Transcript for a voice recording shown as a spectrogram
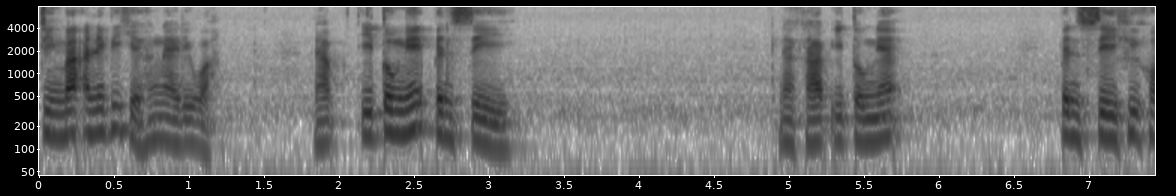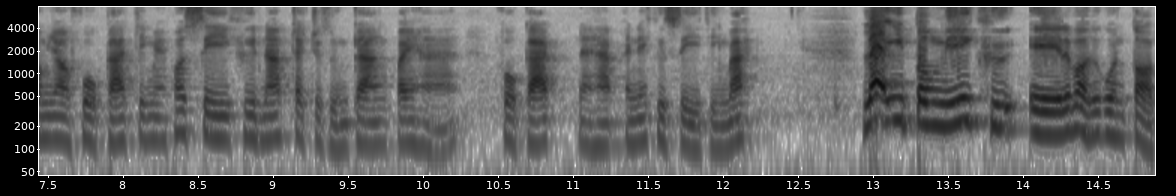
จริงปะอันนี้พี่เขียนข้างในดีกว่านะครับ อีตรงนี้เป็น c นะครับ อีตรงเนี้ยเป็น c คือความยาวโฟกัสจริงไหมเพราะ c คือนับจากจุดศูนย์กลางไปหาโฟกัสนะครับ อันนี้คือ c จริงปะและอีตรงนี้คือ a หรือเปล่าทุกคนตอบ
